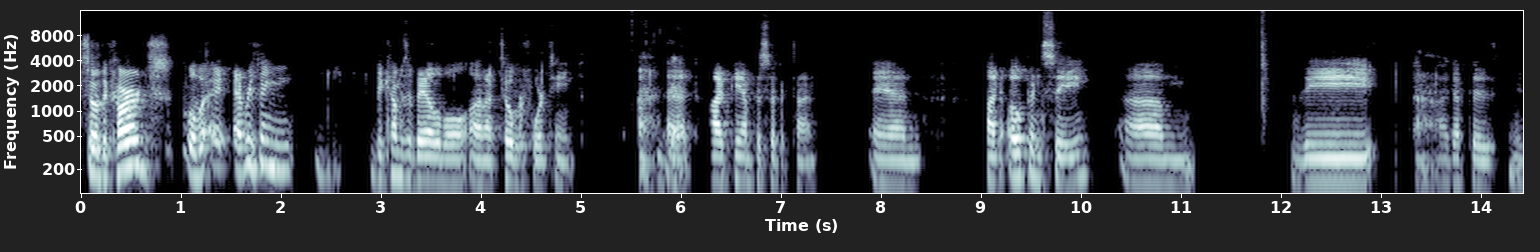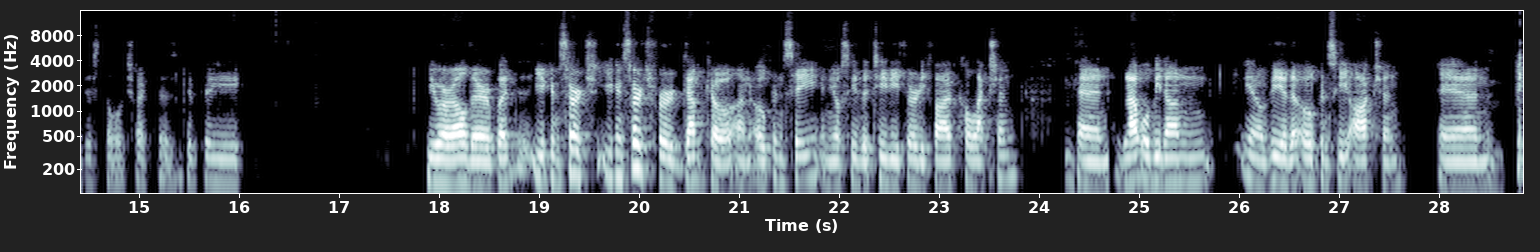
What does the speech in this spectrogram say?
So the cards, well, everything becomes available on October 14th okay. at 5 p.m. Pacific time, and on OpenSea, um, the uh, I'd have to let me just double check this, get the URL there, but you can search you can search for Demko on OpenSea and you'll see the TD35 collection, mm-hmm. and that will be done you know via the OpenSea auction. And mm-hmm.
